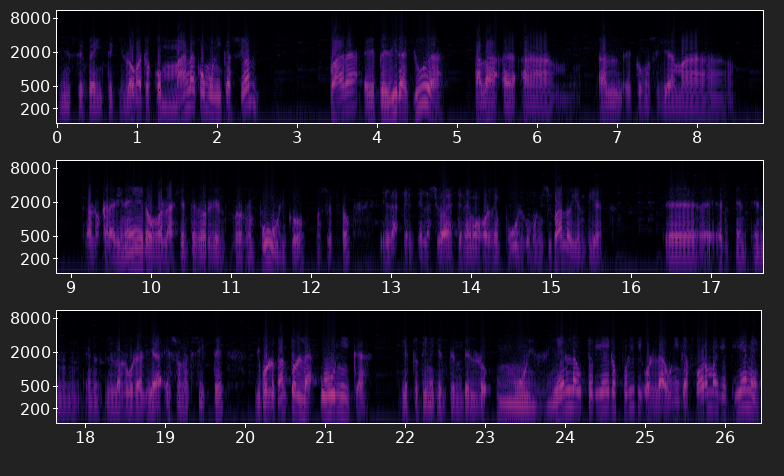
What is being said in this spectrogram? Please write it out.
15, 20 kilómetros con mala comunicación para eh, pedir ayuda a la, al, eh, ¿cómo se llama? A los carabineros o a la gente de orden, de orden público, ¿no es cierto? En, las ciudades tenemos orden público municipal hoy en día, eh, en, la ruralidad eso no existe, y por lo tanto la única, y esto tiene que entenderlo muy bien la autoridad y los políticos, la única forma que tiene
